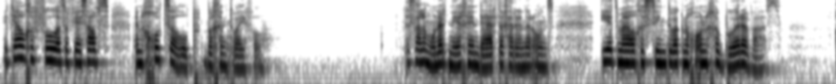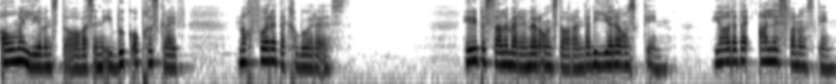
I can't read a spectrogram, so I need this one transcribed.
Het jy al gevoel asof jy selfs in God se hulp begin twyfel? Psalm 139 herinner ons: U het my al gesien toe ek nog ongebore was. Al my lewensdae was in U boek opgeskryf nog voordat ek gebore is. Hierdie Psalm herinner ons daaraan dat die Here ons ken. Ja, dat hy alles van ons ken.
